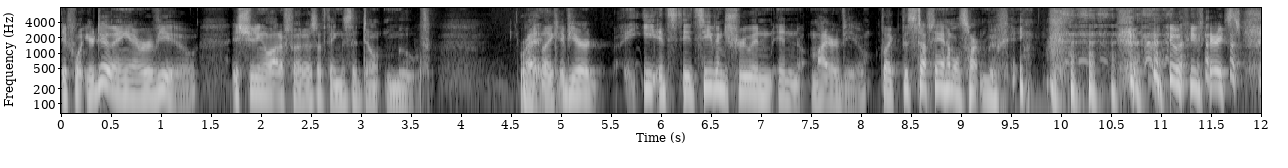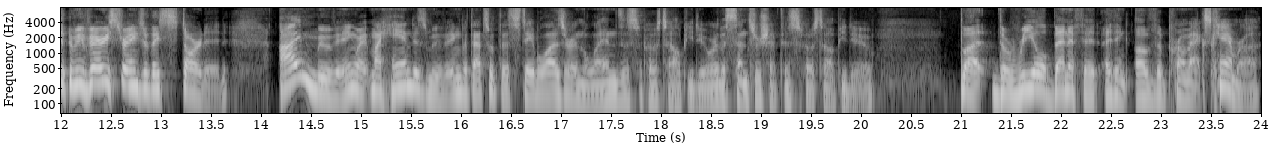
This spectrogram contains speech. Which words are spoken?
if what you're doing in a review is shooting a lot of photos of things that don't move. Right? Right. Like if you're it's it's even true in in my review. Like the stuffed animals aren't moving. it would be very it'd be very strange if they started. I'm moving, right? My hand is moving, but that's what the stabilizer and the lens is supposed to help you do, or the sensor shift is supposed to help you do. But the real benefit, I think, of the Pro Max camera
